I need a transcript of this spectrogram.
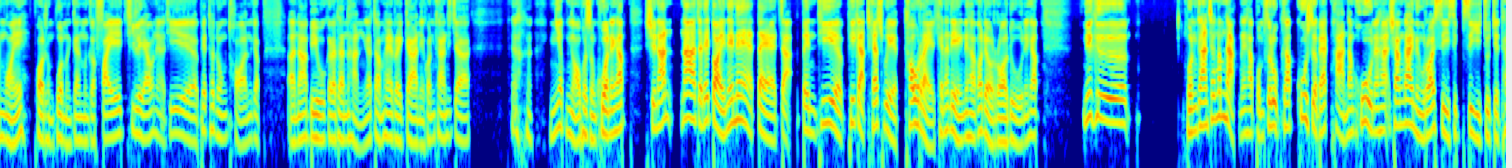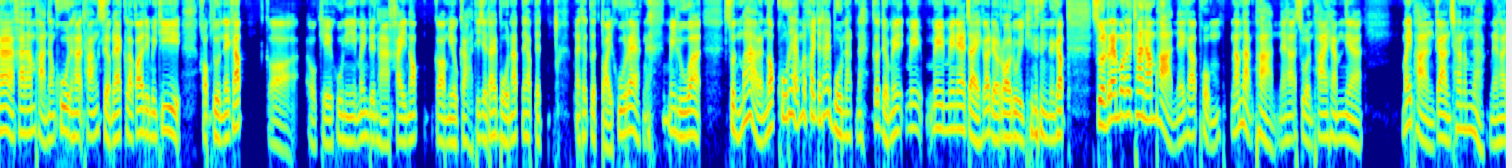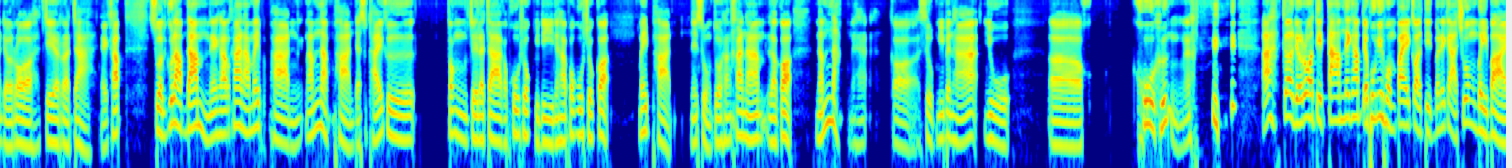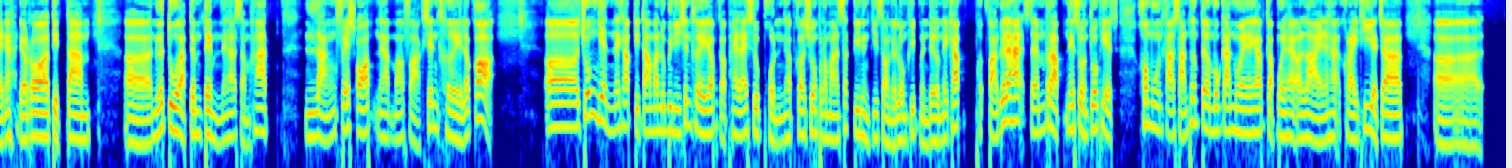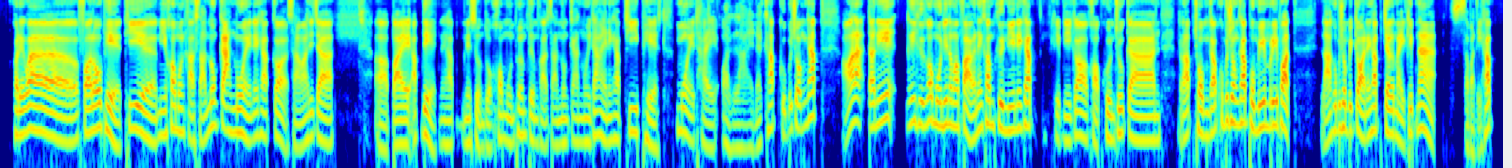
หงอยพอสมควรเหมือนกันเหมือนกับไฟที่แล้วเนี่ยที่เพชรธนงถอนกับนาบิลกระทันหันก็ทำให้รายการเนี่ยค่อนข้างที่จะเงียบเหงาพอสมควรนะครับฉะนั้นน่าจะได้ต่อยแน่ๆแต่จะเป็นที่พิกัดแคชเวทเท่าไหร่แค่นั้นเองนะครับก็เดี๋ยวรอดูนะครับ นี่คือ ผลการชั่งน้ำหนักนะครับผมสรุปครับคู่เสือแบ็กผ่านทั้งคู่นะฮะชั่งได้ 144.75 ค่าน้ำผ่านทั้งคู่นะฮะทั้งเสือแบ็กแล้วก็เดมิที่ขอบตุนนะครับก็โอเคคู่นี้ไม่มีปัญหาใครน็อกก็มีโอกาสที่จะได้โบนัสนะครับ แต่แม้ถ้าเกิดต่อยคู่แรกนะไม่รู้ว่าส่วนมากน็อกคู่แรกไม่ค่อยจะได้โบนัสนะก็เดี๋ยวไม่ไม่ไม่ไม่แน่ใจก็เดี๋ยวรอดูอีกทีหนึ่งนะครับส่วนแรมโบ้และค่าน้ำผ่านนะครับผมน้ำหนักผ่านนะฮะส่วนพายแฮมเนี่ย ไม่ผ่านการชั่งน้ำหนักนะฮะเดี๋ยวรอเจรจานะครับ ส่วนกุหลาบดำนะครับค่าน้ำไม่ผ่านน้ำหนักผ่าน แต่สุดท้ายคือต้องเจรจากับผู้ชกอยู่ดีนะครับเพราะผู้ชกก็ไม่ผ่านในส่วนตัวทั้งค่าน้ำแล้วก็น้ำหนักนะฮะก็สรุปมีปัญหาอยู่คู่ครึ่งนะอะก็เดี๋ยวรอติดตามนะครับเดี๋ยวพรุ่งนี้ผมไปก่อนติดบรรยากาศช่วงบ่ายๆนะเดี๋ยวรอติดตามเอ่อเนื้อตัวแบบเต็มๆนะฮะสัมภาษณ์ หลังเฟชออฟนะครับมาฝากเช่นเคย แล้วก็ช่วงเย็นนะครับ ติดตามวันลุมพินีเช่นเคยครับ กับไฮไลท์สรุปผลครับ ก็ช่วงประมาณสักตีหนึ่งตีสองเดี๋ยวลงคลิปเหมือนเดิมนะครับ ฝากด้วยแล้วฮะสำหรับในส่วนตัวเพจ ข้อมูลข่าวสารเพิ่มเติมวงการมวยนะครับ กับมวยไทยออนไลน์นะฮะใครที่อยากจะ เขาเรียกว่า follow page ที่มีข้อมูลข่าวสารวงการมวยนะครับ ก็สามารถที่จะไปอัปเดตนะครับ ในส่วนตัวข้อมูลเพิ่มเติมข่าวสารวงการมวยได้นะครับ ที่เพจมวยไทยออนไลน์นะครับ คุณผู้ชมครับ เอาละตอนนี้นี่คือข้อมูลที่นำมาฝากในค่ำคืนนี้นะครับ คลิปนี้ก็ขอบคุณทุกการรับชมครับ คุณผู้ชมครับ ผมบีมรีพอร์ตลาคุณผู้ชมไปก่อนนะครับ เจอกันใหม่คลิปหน้า สวัสดีครับ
